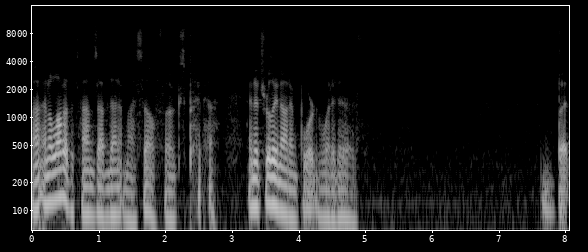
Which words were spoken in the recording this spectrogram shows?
Uh, and a lot of the times I've done it myself, folks, but uh, And it's really not important what it is. But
